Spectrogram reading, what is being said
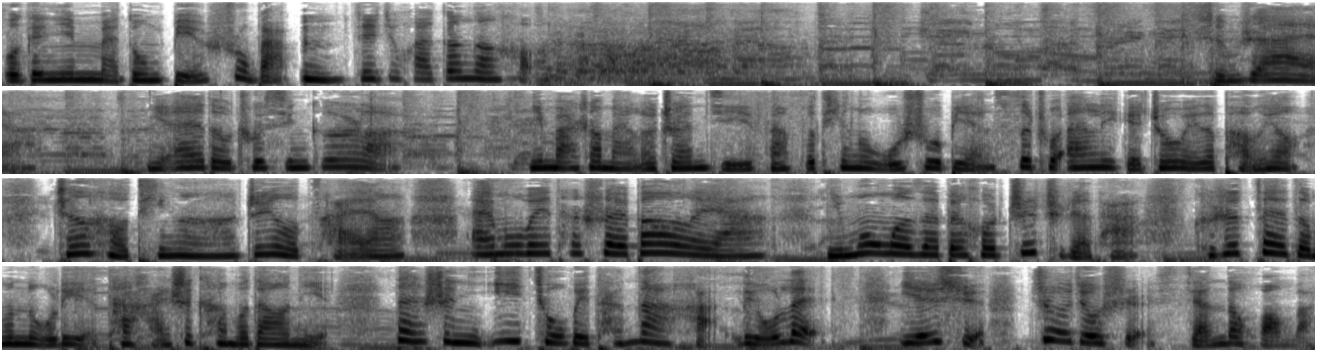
我给你买栋别墅吧，嗯，这句话刚刚好。什么是爱啊？你爱豆出新歌了。你马上买了专辑，反复听了无数遍，四处安利给周围的朋友，真好听啊，真有才啊！MV 他帅爆了呀！你默默在背后支持着他，可是再怎么努力，他还是看不到你，但是你依旧为他呐喊流泪。也许这就是闲得慌吧。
